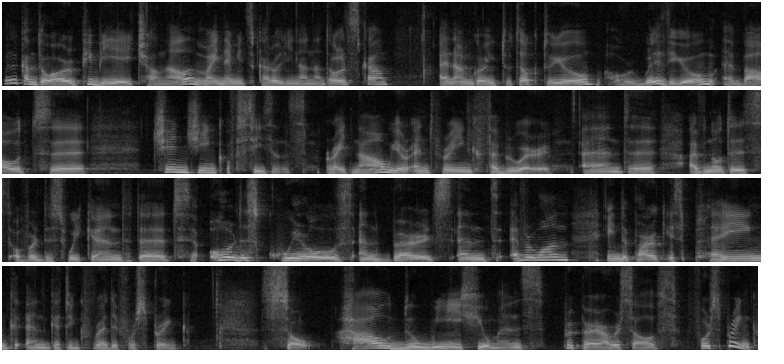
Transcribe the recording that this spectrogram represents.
Welcome to our PBA channel. My name is Karolina Nadolska and I'm going to talk to you or with you about uh, changing of seasons. Right now we are entering February and uh, I've noticed over this weekend that all the squirrels and birds and everyone in the park is playing and getting ready for spring. So, how do we humans prepare ourselves for spring?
